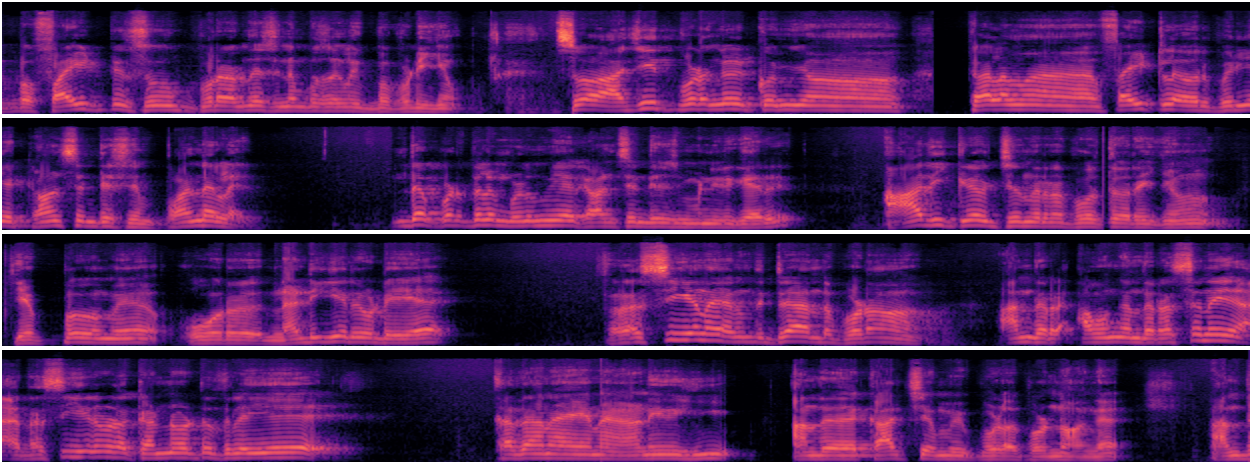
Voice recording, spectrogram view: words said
இப்போ ஃபைட்டு சூப்பராக இருந்தால் சின்ன பசங்களுக்கு இப்போ பிடிக்கும். ஸோ அஜித் படங்கள் கொஞ்சம் காலமாக ஃபைட்டில் ஒரு பெரிய கான்சன்ட்ரேஷன் பண்ணலை. இந்த படத்தில் முழுமையாக கான்சன்ட்ரேஷன் பண்ணியிருக்காரு. ஆதிக்க ரவிச்சந்திரனை பொறுத்த வரைக்கும் எப்போவுமே ஒரு நடிகருடைய ரசிகனாக இருந்துட்டு அந்த படம் அந்த அவங்க அந்த ரசனை ரசிகரோட கண்ணோட்டத்திலேயே கதாநாயகனை அணுகி அந்த காட்சி அமைப்புகளை பண்ணுவாங்க. அந்த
